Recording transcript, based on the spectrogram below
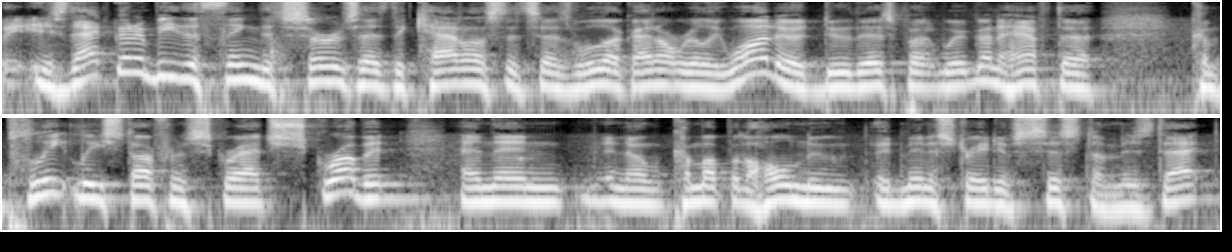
is that going to be the thing that serves as the catalyst that says, well, look, I don't really want to do this, but we're going to have to completely start from scratch, scrub it, and then you know come up with a whole new administrative system? Is that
